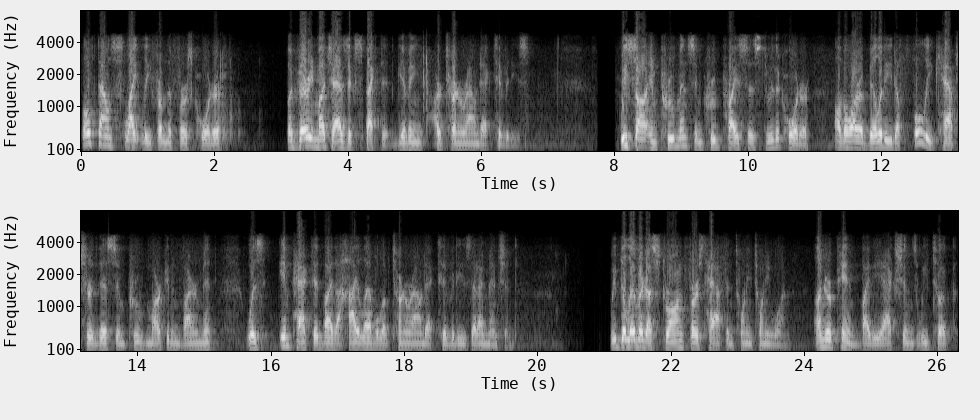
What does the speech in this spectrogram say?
Both down slightly from the first quarter, but very much as expected, given our turnaround activities. We saw improvements in crude prices through the quarter, although our ability to fully capture this improved market environment was impacted by the high level of turnaround activities that I mentioned. We've delivered a strong first half in 2021, underpinned by the actions we took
